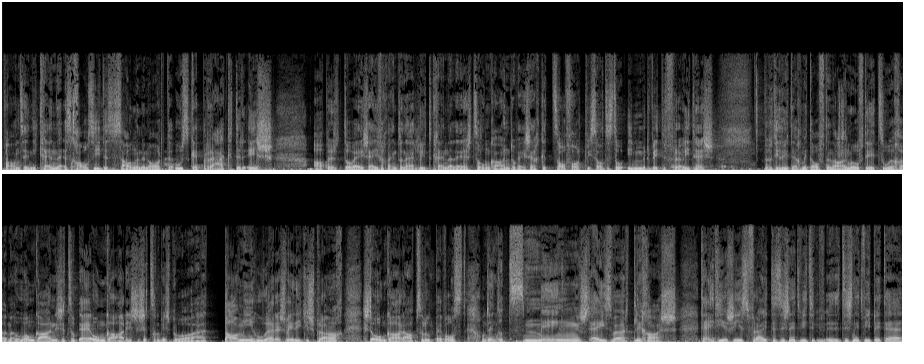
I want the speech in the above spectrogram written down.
wahnsinnig kennen. Es kann auch sein, dass es an anderen Orten ausgeprägter ist. Aber du weisst einfach, wenn du dann Leute kennenlernst zu Ungarn, du weisst echt sofort, wieso, dass du immer wieder Freude hast. Weil die Leute echt mit offenen Armen auf dich zukommen. Und Ungarn ist jetzt, äh, Ungarisch ist jetzt zum Beispiel auch, äh, Dummy, hure schwierige Sprache. Ist den Ungarn absolut bewusst. Und wenn du zumindest ein Wörtchen kannst, dann haben die scheiß Freude. Das ist nicht wie, das ist nicht wie bei den,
